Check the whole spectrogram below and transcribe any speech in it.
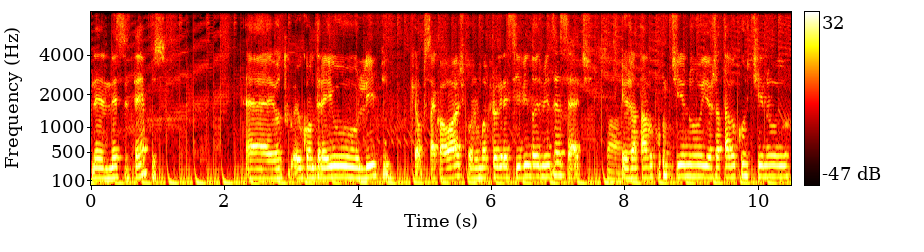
né, nesses tempos. É, eu, eu encontrei o Lip, que é o psicológico, numa progressiva em 2017. Só. Eu já tava curtindo, e eu já tava curtindo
